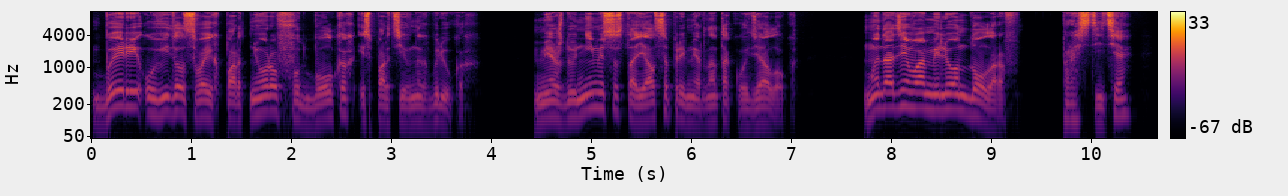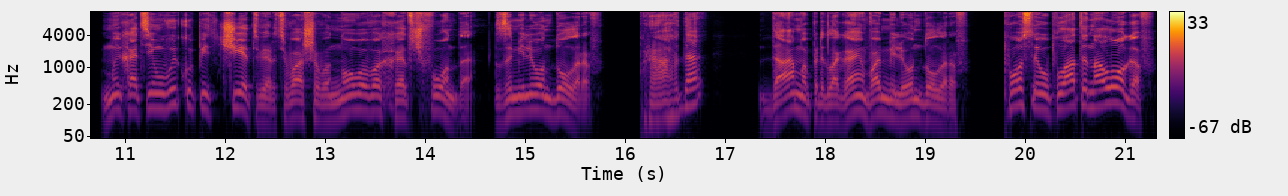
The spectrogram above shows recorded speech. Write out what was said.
Берри увидел своих партнеров в футболках и спортивных брюках. Между ними состоялся примерно такой диалог. «Мы дадим вам миллион долларов». «Простите?» «Мы хотим выкупить четверть вашего нового хедж-фонда за миллион долларов». «Правда?» «Да, мы предлагаем вам миллион долларов». «После уплаты налогов».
